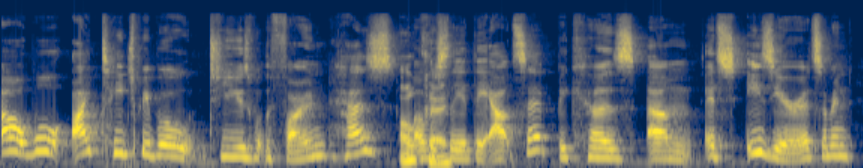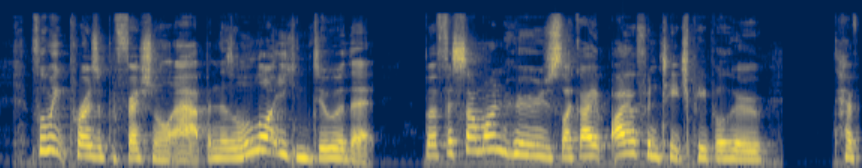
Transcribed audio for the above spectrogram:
Oh well, I teach people to use what the phone has, Okay. obviously at the outset, because um, it's easier. It's I mean, Filmic Pro is a professional app, and there's a lot you can do with it. But for someone who's like, I, I often teach people who have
